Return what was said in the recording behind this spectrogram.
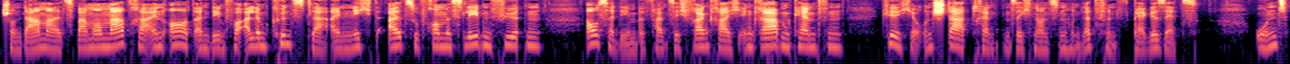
Schon damals war Montmartre ein Ort, an dem vor allem Künstler ein nicht allzu frommes Leben führten. Außerdem befand sich Frankreich in Grabenkämpfen. Kirche und Staat trennten sich 1905 per Gesetz. Und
